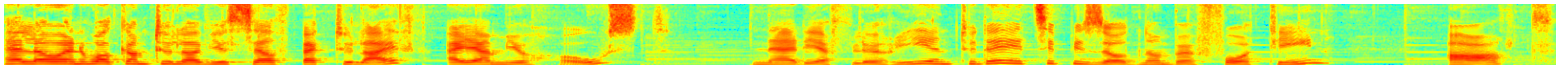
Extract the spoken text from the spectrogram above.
Hello and welcome to Love Yourself Back to Life. I am your host, Nadia Fleury, and today it's episode number 14 Art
